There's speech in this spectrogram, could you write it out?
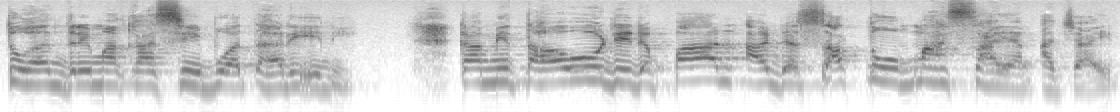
Tuhan terima kasih buat hari ini. Kami tahu di depan ada satu masa yang ajaib.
